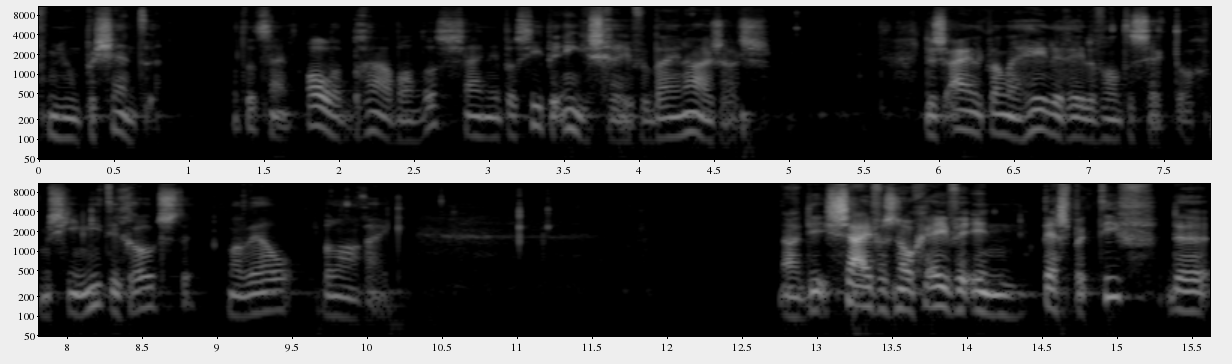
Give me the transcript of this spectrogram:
2,5 miljoen patiënten. Want dat zijn alle Brabanders, zijn in principe ingeschreven bij een huisarts. Dus eigenlijk wel een hele relevante sector. Misschien niet de grootste, maar wel belangrijk. Nou, die cijfers nog even in perspectief. De,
